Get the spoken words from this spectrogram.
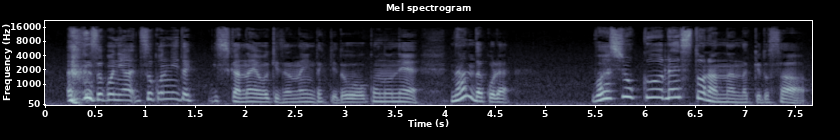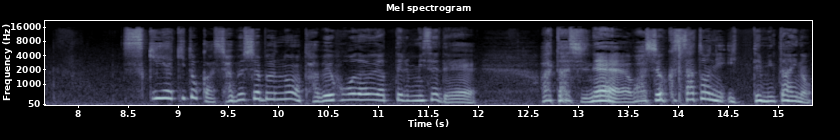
そこに、そこにしかないわけじゃないんだけど、このね、なんだこれ。和食レストランなんだけどさ、すき焼きとかしゃぶしゃぶの食べ放題をやってる店で、私ね、和食里に行ってみたいの。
